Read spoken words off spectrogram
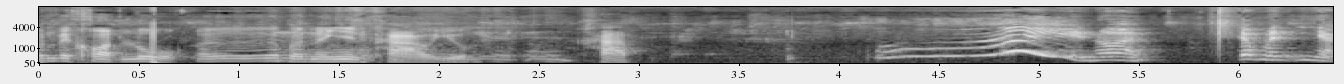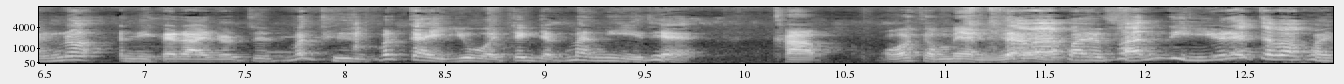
พิ่นไปขอดลูก เออเพิ่นได้ยินข่าวอยู่มครับ โอ้ยน้อยจังมันอีหยังเนาะอันนี้ก็ได้เราจะมันถือมันไก่อยู่ว่าจังอยากมานี่แท้ครับอ๋อก็แม่นอยู่แต่ว่าเลยข่อยฝันดีอยู่เลยแต่ว่าข่อย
